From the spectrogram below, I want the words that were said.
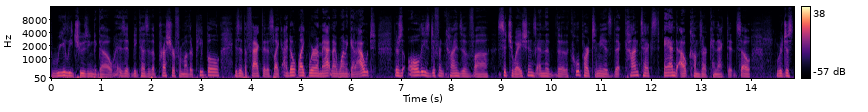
really choosing to go? Is it because of the pressure from other people? Is it the fact that it's like I don't like where I'm at and I want to get out? There's all these different kinds of uh, situations, and the, the, the cool part to me is that context and outcomes are connected. So we're just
